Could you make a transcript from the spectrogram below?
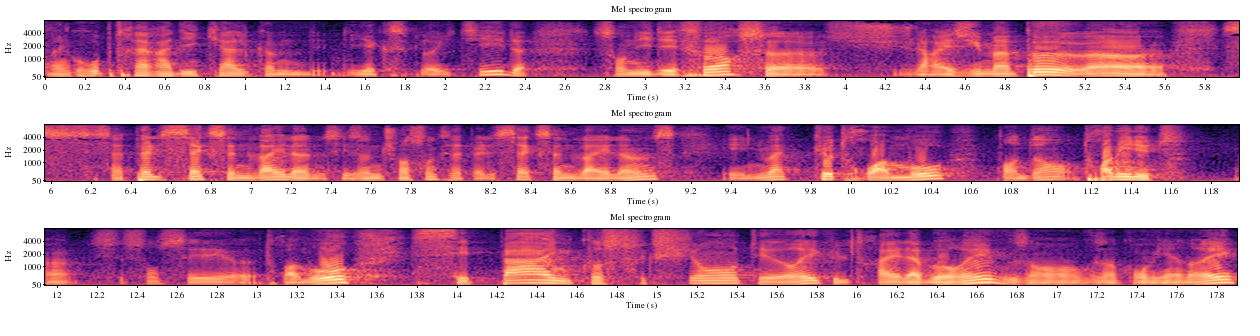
un groupe très radical comme The Exploited, son idée force, euh, je la résume un peu, hein, ça s'appelle Sex and Violence. Ils ont une chanson qui s'appelle Sex and Violence et il n'y a que trois mots pendant trois minutes. Hein. ce sont ces euh, trois mots. C'est pas une construction théorique ultra élaborée, vous en, vous en conviendrez,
